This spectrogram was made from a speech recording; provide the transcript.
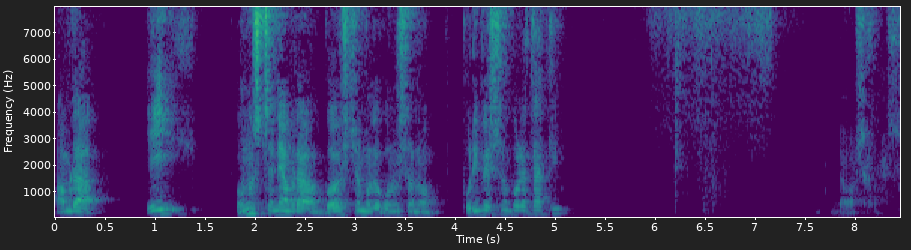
আমরা এই অনুষ্ঠানে আমরা গবেষণামূলক অনুষ্ঠানও পরিবেশন করে থাকি। নমস্কার।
